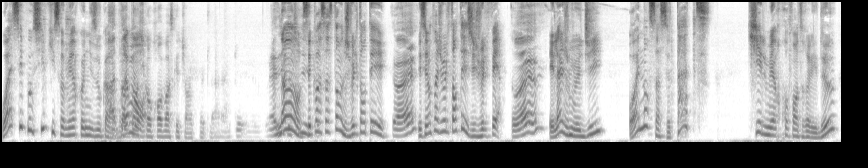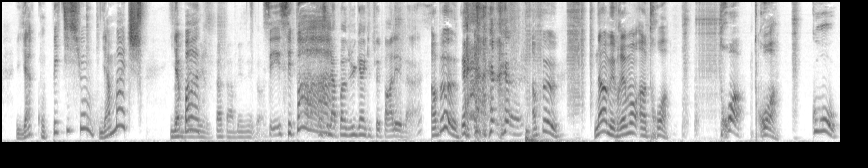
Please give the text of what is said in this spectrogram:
ouais, c'est possible qu'il soit meilleur qu'Onizuka. Vraiment. attends, je comprends pas ce que tu racontes là. Non, c'est pas un ça stand, je vais le tenter. Ouais, Et c'est même pas je vais le tenter, je vais le faire. ouais. Et là, je me dis, ouais, non, ça se tâte. Qui est le meilleur prof entre les deux? Il y a compétition, il y a match. Il y a pas. C'est, pas. c'est la fin du gain qui te fait parler, là. Un peu. Un peu. Non, mais vraiment un 3. 3. 3. Kuro.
